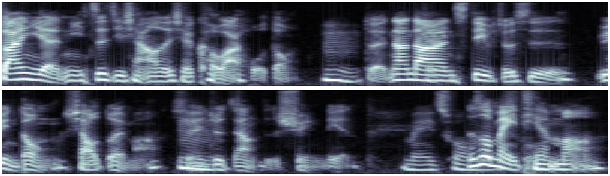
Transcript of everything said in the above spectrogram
钻研你自己想要的一些课外活动，嗯，对，那当然，Steve 就是运动校队嘛，所以就这样子训练，没错。那时候每天吗？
